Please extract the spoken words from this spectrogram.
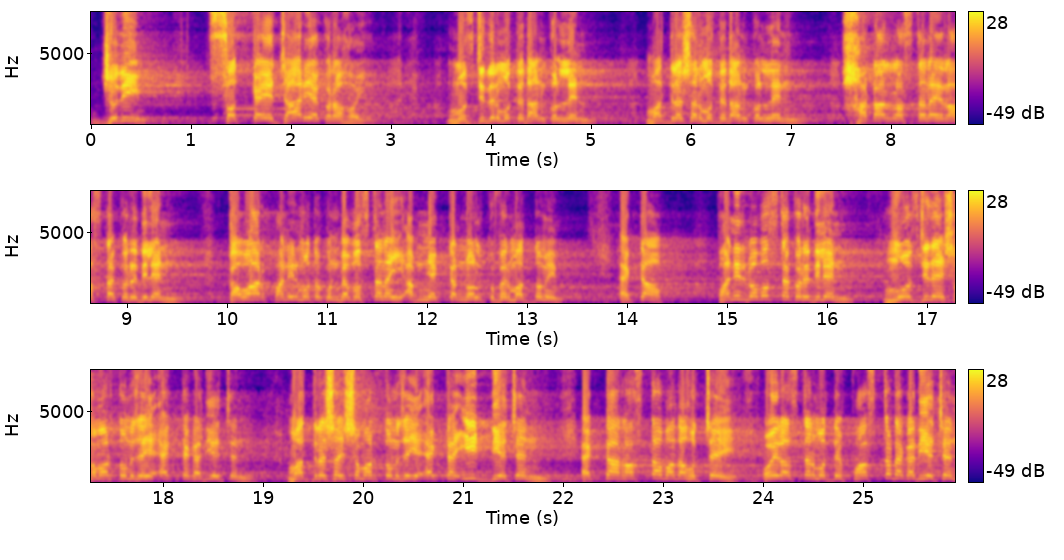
যদি সৎকায়ে জারিয়া করা হয় মসজিদের মধ্যে দান করলেন, মাদ্রাসার মধ্যে দান করলেন, হাঁটার রাস্তা নাই, রাস্তা করে দিলেন, কাওয়ার পানির মতো কোন ব্যবস্থা নাই, আপনি একটা নলকূপের মাধ্যমে একটা পানির ব্যবস্থা করে দিলেন, মসজিদে সামর্থ্য অনুযায়ী এক টাকা দিয়েছেন, মাদ্রাসায় সামর্থ্য অনুযায়ী একটা ইট দিয়েছেন, একটা রাস্তা বাঁধা হচ্ছে, ওই রাস্তার মধ্যে পাঁচটা টাকা দিয়েছেন,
